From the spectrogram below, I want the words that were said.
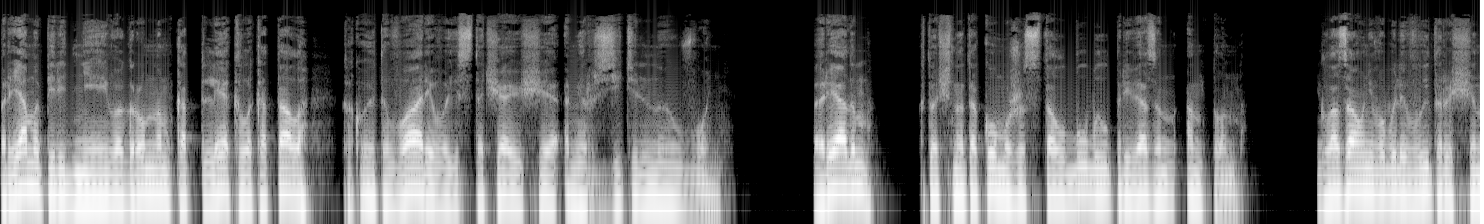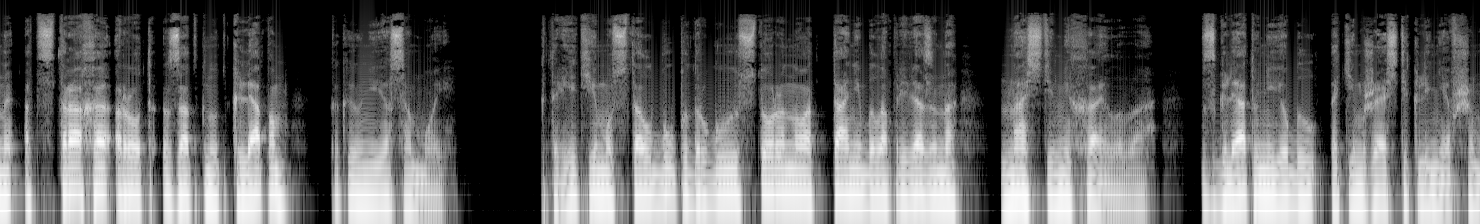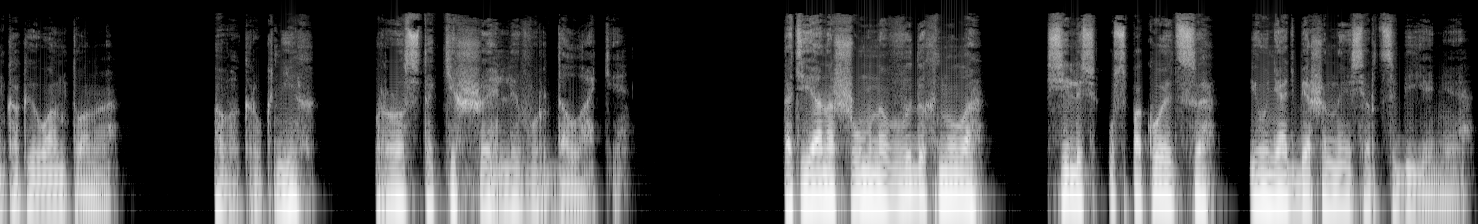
Прямо перед ней в огромном котле клокотало какое-то варево, источающее омерзительную вонь. Рядом, к точно такому же столбу, был привязан Антон. Глаза у него были вытаращены от страха, рот заткнут кляпом, как и у нее самой. — к третьему столбу по другую сторону от Тани была привязана Настя Михайлова. Взгляд у нее был таким же остекленевшим, как и у Антона. А вокруг них просто кишели вурдалаки. Татьяна шумно выдохнула, сились успокоиться и унять бешеное сердцебиение.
